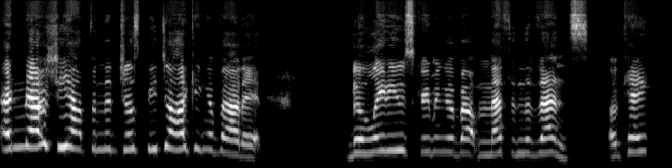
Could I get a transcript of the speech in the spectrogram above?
and now she happened to just be talking about it. The lady who's screaming about meth in the vents. Okay,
